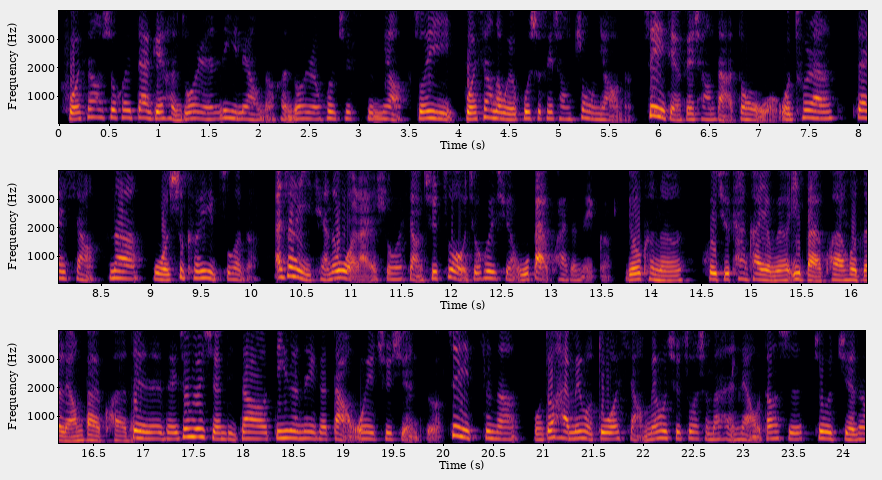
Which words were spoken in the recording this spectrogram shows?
佛像是会带给很多人力量的，很多人会去寺庙，所以佛像的维护是非常重要的。这一点非常打动我。我突然在想，那我是可以做的。按照以前的我来说，想去做，我就会选五百块的那个，有可能会去看看有没有一百块或者两百块的。对对对，就会选比较低的那个档位去选择。这一次呢，我都还没有多想，没有去做什么衡量。我当时就觉得，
